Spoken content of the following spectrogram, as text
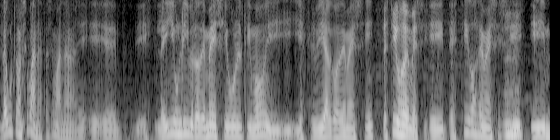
la última semana, esta semana, eh, eh, eh, leí un libro de Messi último y, y- y escribí algo de Messi. Testigos de Messi. Y testigos de Messi, sí. Y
